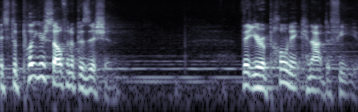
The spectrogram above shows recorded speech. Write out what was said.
It's to put yourself in a position that your opponent cannot defeat you.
